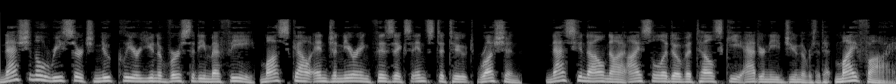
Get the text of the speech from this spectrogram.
National Research Nuclear University MEPhI Moscow Engineering Physics Institute Russian Nationalny Isolatovatelski Adernij Universitet MIFI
